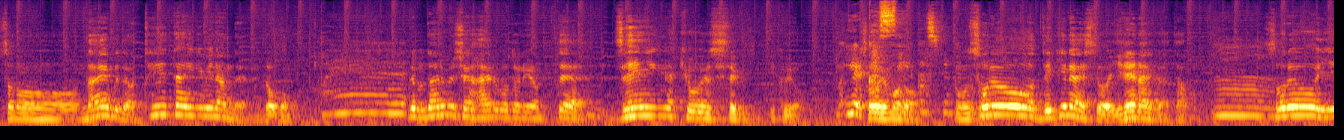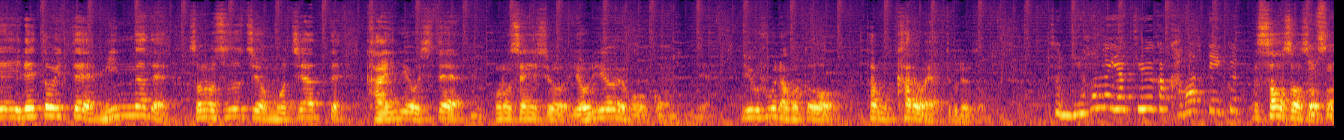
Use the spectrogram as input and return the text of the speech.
その内部では停滞気味なんだよねどこも。へでもダルビッシュが入ることによって全員が共有していくよいわゆるそういうもの。それをできない人は入れないから多分。うん。それを入れといてみんなでその数値を持ち合って会議をして、この選手をより良い方向にっていうふうなことを多分彼はやってくれるとそう日本の野球が変わっていく。思うそうそうそう。そう、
